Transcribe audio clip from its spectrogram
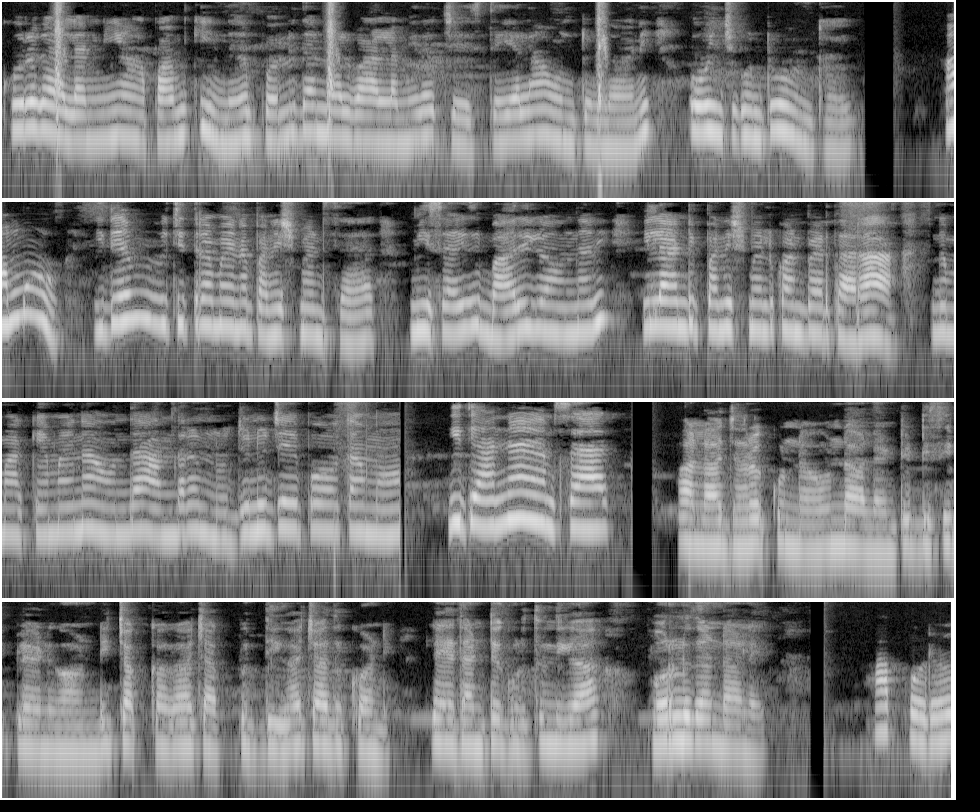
కూరగాయలన్నీ ఆ పంకిన్ పొల్లుదండాలు వాళ్ళ మీద చేస్తే ఎలా ఉంటుందో అని ఊహించుకుంటూ ఉంటాయి. అమ్మో! ఇదేం విచిత్రమైన పనిష్మెంట్ సార్? మీ సైజు భారీగా ఉందని ఇలాంటి పనిష్మెంట్ కనిపెడతారా? ఇంకా మాకేమైనా ఉందా? అందరం నుజ్జు నుజ్జు అయిపోతాము. ఇది అన్యాయం సార్. అలా జరగకుండా ఉండాలంటే డిసిప్లైన్గా ఉండి చక్కగా చక్ బుద్ధిగా చదువుకోండి. లేదంటే గుర్తుందిగా పొర్లు దండాలే అప్పుడు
